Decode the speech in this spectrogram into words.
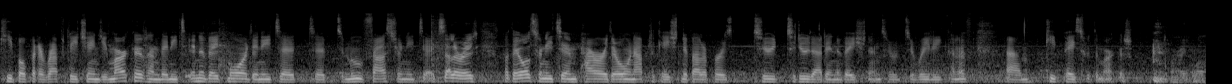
keep up with a rapidly changing market and they need to innovate more, they need to, to, to, move faster, need to accelerate, but they also need to empower their own application developers to, to do that innovation and to, to really kind of um, keep pace with the market. All right, well,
